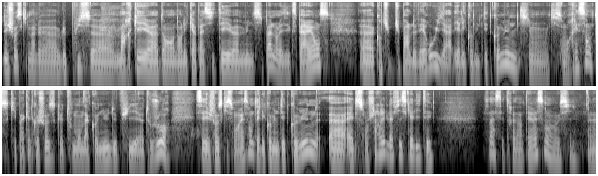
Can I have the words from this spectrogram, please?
des, choses qui m'a le, plus euh, marqué euh, dans, les capacités euh, municipales, dans les expériences, quand tu, parles de verrou, il y, a, les communautés de communes qui, ont, qui sont récentes, qui n'est pas quelque chose que tout le monde a connu depuis toujours. C'est des choses qui sont récentes. Et les communautés de communes, elles sont chargées de la fiscalité. Ça, c'est très intéressant aussi. La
